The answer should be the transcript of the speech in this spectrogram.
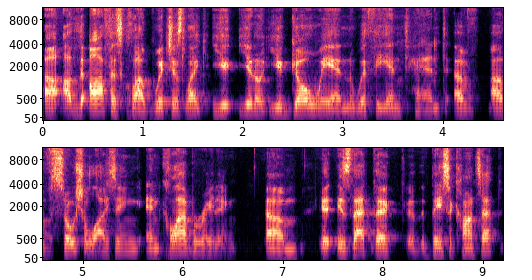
Uh, the office club which is like you you know you go in with the intent of of socializing and collaborating. Um is that the, the basic concept?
